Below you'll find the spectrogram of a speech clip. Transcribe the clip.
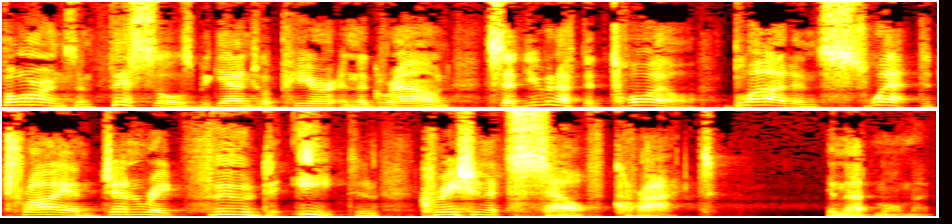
Thorns and thistles began to appear in the ground. Said, You're going to have to toil, blood and sweat to try and generate food to eat. And creation itself cracked in that moment.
